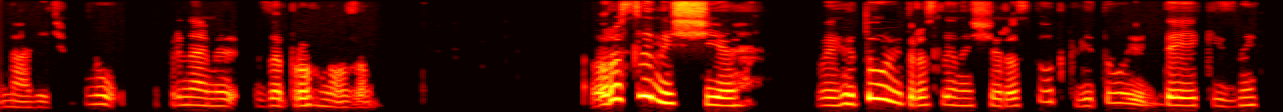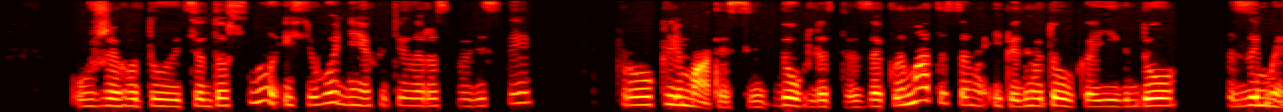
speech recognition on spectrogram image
навіть. Ну, принаймні за прогнозом. Рослини ще вегетують, рослини ще ростуть, квітують, деякі з них вже готуються до сну. І сьогодні я хотіла розповісти про кліматиси, догляд за кліматисами і підготовка їх до зими.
